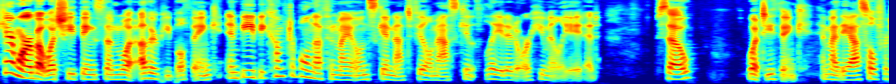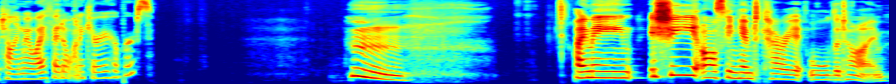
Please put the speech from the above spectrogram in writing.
care more about what she thinks than what other people think, and b be comfortable enough in my own skin not to feel emasculated or humiliated. So, what do you think? Am I the asshole for telling my wife I don't want to carry her purse? Hmm. I mean, is she asking him to carry it all the time?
